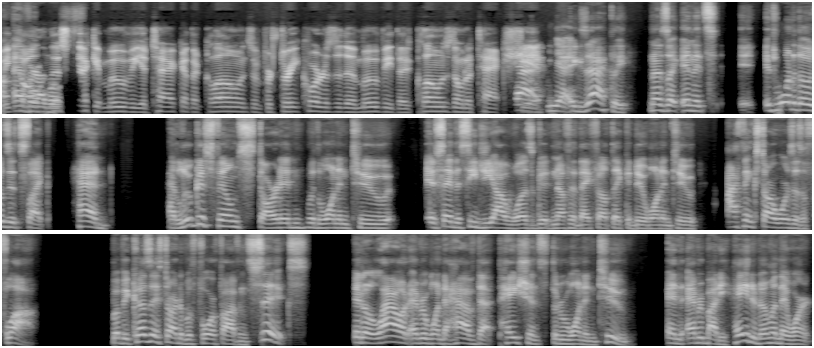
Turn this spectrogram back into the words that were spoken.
we However, call this second movie Attack of the Clones, and for three quarters of the movie, the clones don't attack yeah, shit. yeah exactly. And i was like and it's it, it's one of those it's like had had lucasfilm started with one and two if say the cgi was good enough that they felt they could do one and two i think star wars is a flop. But because they started with four five and six it allowed everyone to have that patience through one and two and everybody hated them and they weren't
